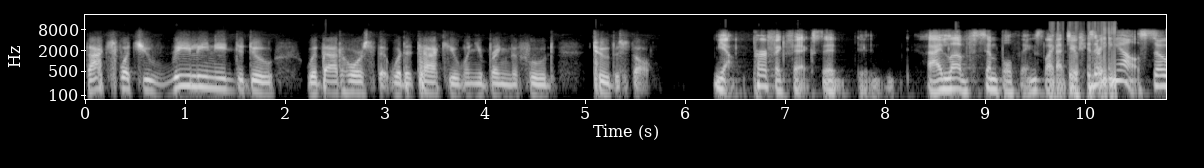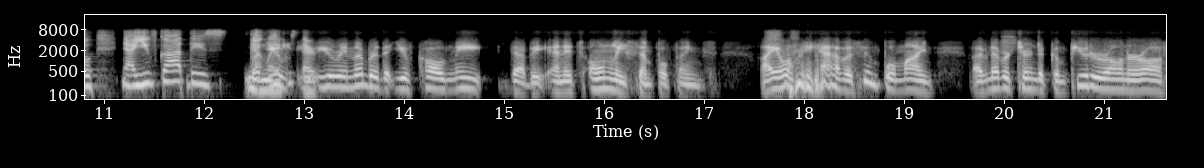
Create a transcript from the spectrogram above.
That's what you really need to do with that horse that would attack you when you bring the food to the stall. Yeah, perfect fix. It, it- I love simple things like that too. Is there anything else? So now you've got these young you, ladies. you, They're, you remember that you've called me, Debbie, and it's only simple things. I only have a simple mind. I've never turned a computer on or off,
